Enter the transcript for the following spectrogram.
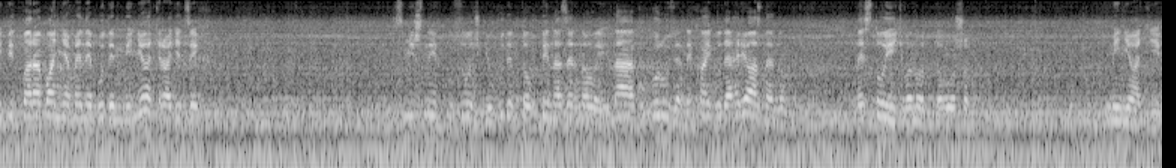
і під барабання ми не будемо міняти раді цих смішних кусочків, будемо товкти на зерновий, на кукурузяних. Хай буде грязне, ну не стоїть воно того, щоб міняти їх.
